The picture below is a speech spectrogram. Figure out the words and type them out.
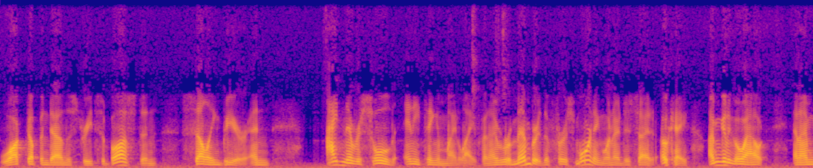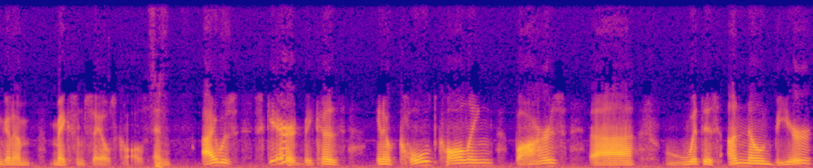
walked up and down the streets of Boston selling beer. And I'd never sold anything in my life. And I remember the first morning when I decided, okay, I'm going to go out and I'm going to make some sales calls. And I was scared because, you know, cold calling bars uh, with this unknown beer,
